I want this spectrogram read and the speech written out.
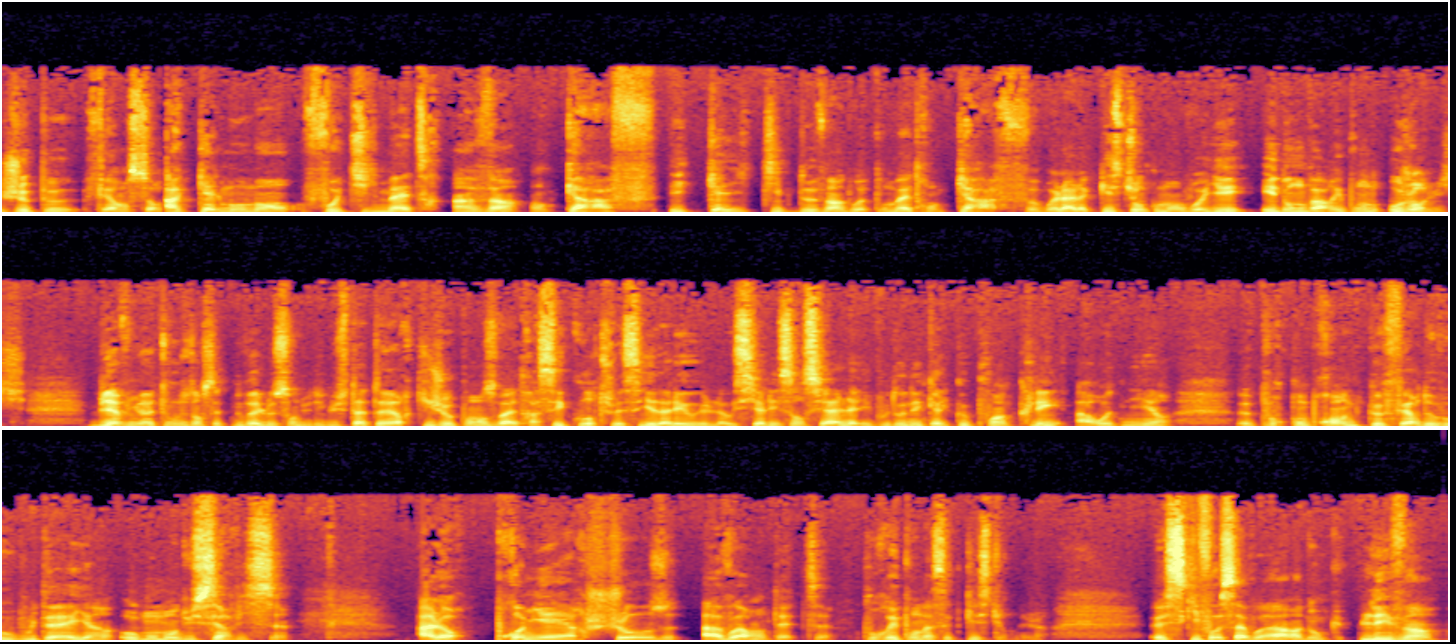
je peux faire en sorte à quel moment faut-il mettre un vin en carafe et quel type de vin doit-on mettre en carafe? Voilà la question qu'on m'a envoyée et dont on va répondre aujourd'hui. Bienvenue à tous dans cette nouvelle leçon du dégustateur qui je pense va être assez courte. Je vais essayer d'aller là aussi à l'essentiel et vous donner quelques points clés à retenir euh, pour comprendre que faire de vos bouteilles hein, au moment du service. Alors, première chose à avoir en tête pour répondre à cette question déjà. Euh, ce qu'il faut savoir, donc les vins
